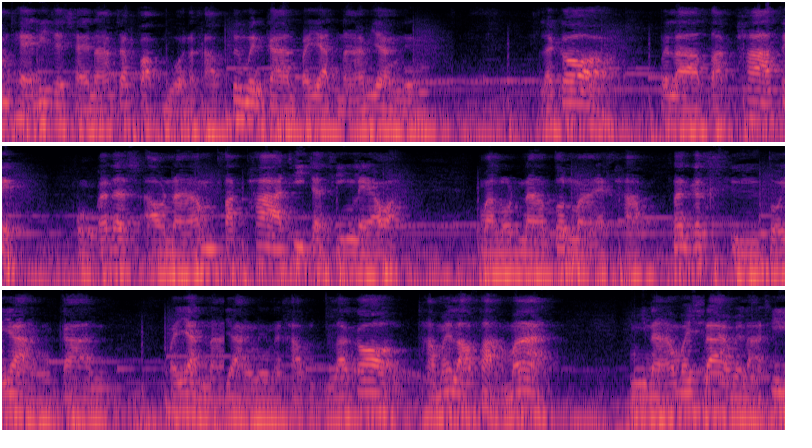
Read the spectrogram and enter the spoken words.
ำแทนที่จะใช้น้ำจากฝักบัวนะครับ ซึ่งเป็นการประหยัดน้ำอย่างหนึ่ง แล้วก็เวลาซักผ้าเสร็จ ผมก็จะเอาน้ำซักผ้าที่จะทิ้งแล้วอะ มาลดน้ำต้นไม้ครับ นั่นก็คือตัวอย่างการประหยัดน้ำอย่างหนึ่งนะครับ แล้วก็ทำให้เราสามารถมีน้ำไว้ใช้ได้เวลาที่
